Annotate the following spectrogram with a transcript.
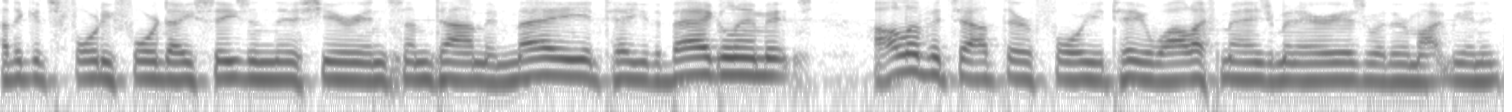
I think it's 44 day season this year in sometime in May. It tell you the bag limits. All of it's out there for you. Tell you wildlife management areas where there might be an,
